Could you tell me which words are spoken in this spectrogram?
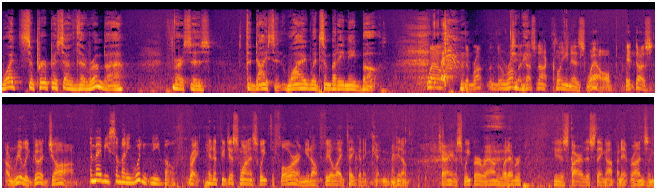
What's the purpose of the Roomba versus the Dyson? Why would somebody need both? Well, the Ru- the Roomba does not clean as well. It does a really good job. And maybe somebody wouldn't need both. Right. And if you just want to sweep the floor and you don't feel like taking a, you know, carrying a sweeper around and whatever, you just fire this thing up and it runs and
